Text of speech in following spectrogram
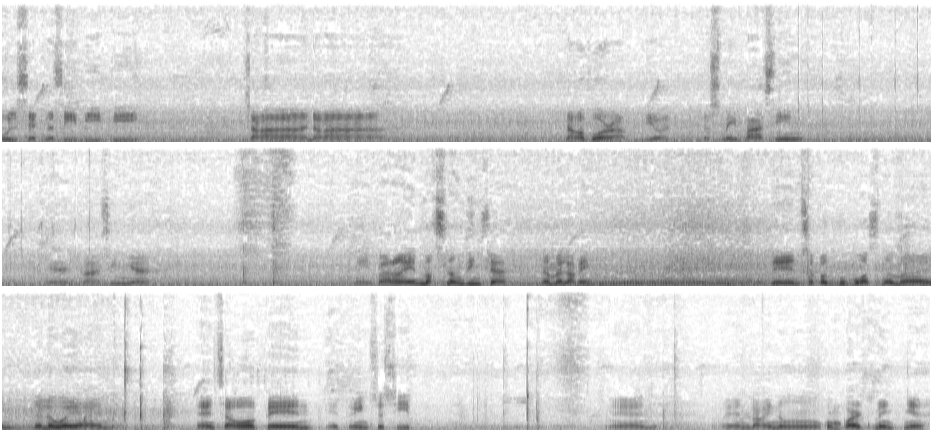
full set na CBT tsaka naka naka bore up. Yun. Tapos may passing. Ayan, passing niya. Okay, parang NMAX lang din siya na malaki. Then, sa pagbubukas naman, dalawa yan. And sa open, ito yung sa seat. Ayan. Okay, ang laki ng compartment niya.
